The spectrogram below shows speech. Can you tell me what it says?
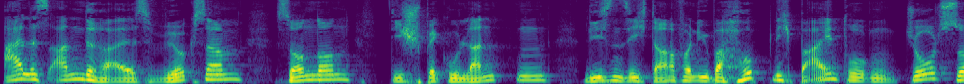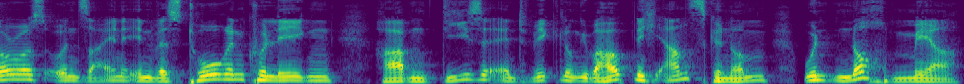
alles andere als wirksam, sondern die Spekulanten ließen sich davon überhaupt nicht beeindrucken. George Soros und seine Investorenkollegen haben diese Entwicklung überhaupt nicht ernst genommen und noch mehr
